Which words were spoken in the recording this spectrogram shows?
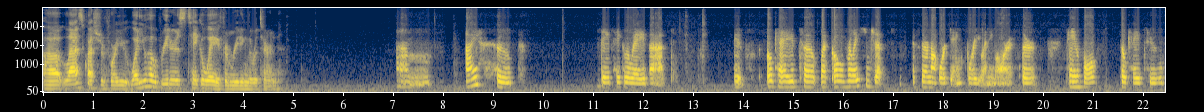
Uh, last question for you: What do you hope readers take away from reading The Return? Um, I hope they take away that it's okay to let go of relationships if they're not working for you anymore. If they're painful, it's okay to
